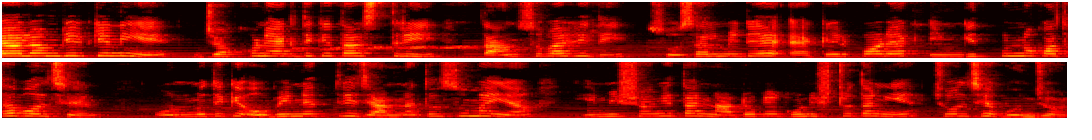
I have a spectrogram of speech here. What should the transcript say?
আলমগীরকে নিয়ে যখন একদিকে তার স্ত্রী তানসুবা হৃদি সোশ্যাল মিডিয়ায় একের পর এক ইঙ্গিতপূর্ণ কথা বলছেন, অন্যদিকে অভিনেত্রী জান্নাতুল সুমাইয়া হিমির সঙ্গে তার নাটকের ঘনিষ্ঠতা নিয়ে চলছে গুঞ্জন।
